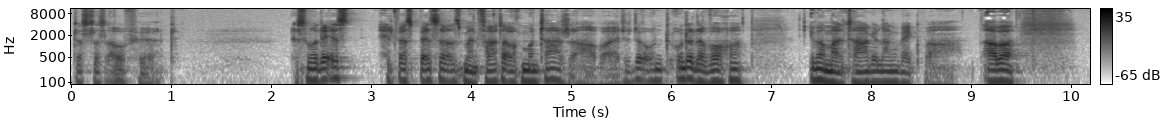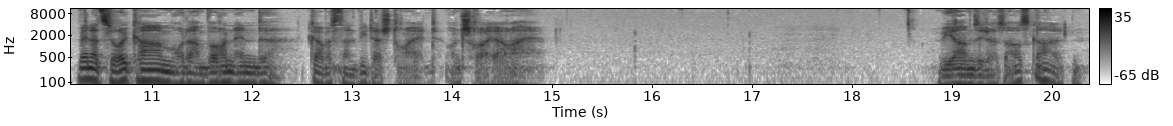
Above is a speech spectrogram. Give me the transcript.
dass das aufhört. Es wurde erst etwas besser, als mein Vater auf Montage arbeitete und unter der Woche immer mal tagelang weg war. Aber wenn er zurückkam oder am Wochenende, gab es dann wieder Streit und Schreierei. Wie haben Sie das ausgehalten?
